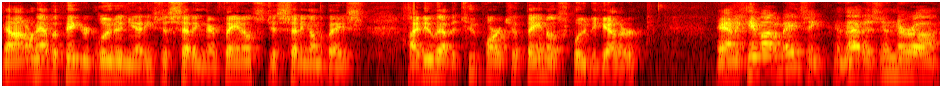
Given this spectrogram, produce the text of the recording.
And I don't have the figure glued in yet. He's just sitting there. Thanos just sitting on the base. I do have the two parts of Thanos glued together. And it came out amazing. And that is in their uh,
